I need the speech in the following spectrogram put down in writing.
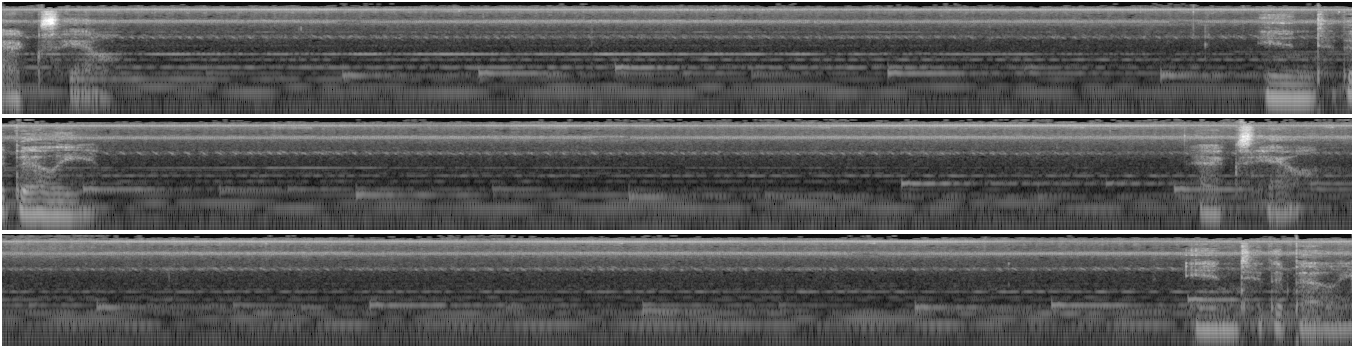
Exhale. Into the belly. Exhale. Into the belly.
